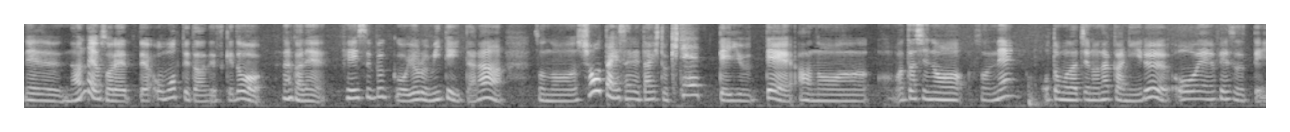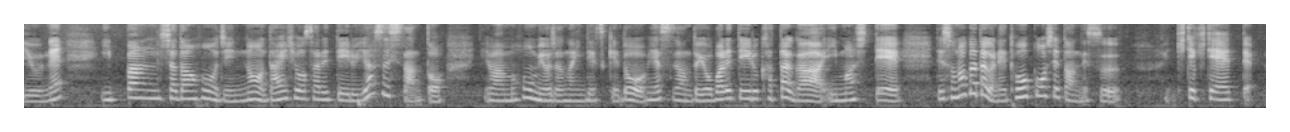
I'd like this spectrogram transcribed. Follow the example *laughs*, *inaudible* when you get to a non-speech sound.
でなんだよそれって思ってたんですけどなんかね Facebook を夜見ていたらその招待された人来てって言ってあの私のそのねお友達の中にいる応援フェスっていうね一般社団法人の代表されているやすしさんと今も本名じゃないんですけどやすしさんと呼ばれている方がいましてでその方がね投稿してたんです来て来てって。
